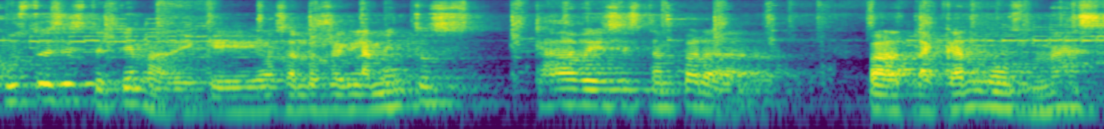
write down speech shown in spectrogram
justo es este tema de que, o sea, los reglamentos cada vez están para, para atacarnos más.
